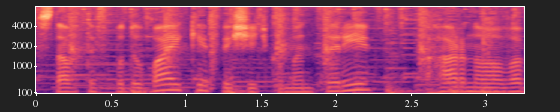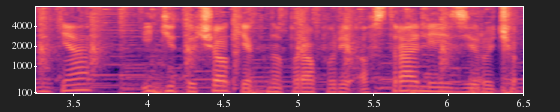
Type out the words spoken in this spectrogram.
ставте вподобайки, пишіть коментарі. Гарного вам дня і діточок, як на прапорі Австралії, зірочок.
